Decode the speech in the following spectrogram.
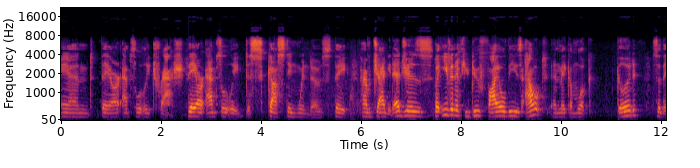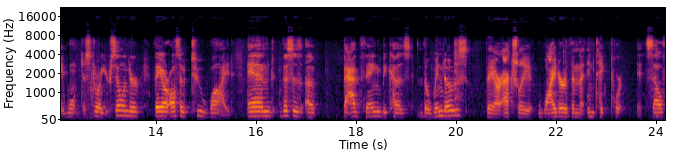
and they are absolutely trash. They are absolutely disgusting windows. They have jagged edges, but even if you do file these out and make them look good so they won't destroy your cylinder, they are also too wide. And this is a bad thing because the windows, they are actually wider than the intake port itself,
